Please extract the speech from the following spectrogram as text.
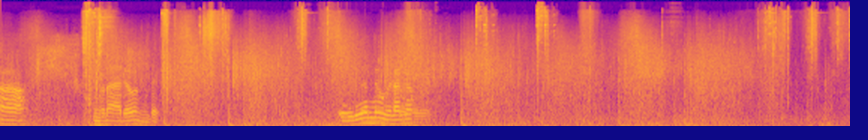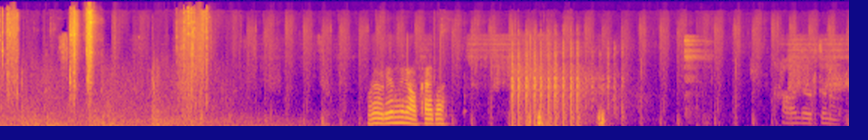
ആ ഇവിടെ ആരോ ഉണ്ട് വീട് തന്നെ വീണല്ലോ ഇവിടെ എവിടെ ഒന്ന് നോക്കാതാ അവൻ തീർത്തു നോക്കും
